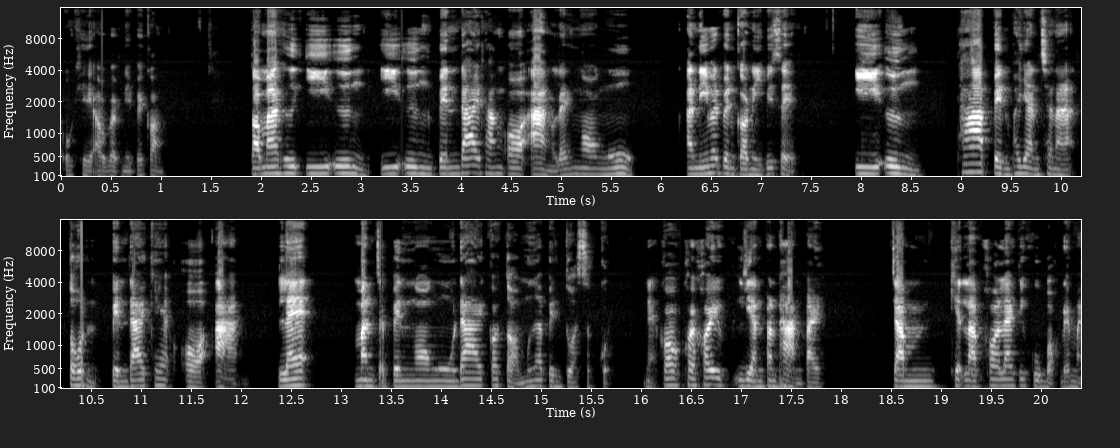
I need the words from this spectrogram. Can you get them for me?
โอเค เอาแบบนี้ไปก่อน ต่อมาคืออีอึงอีอึงเป็นได้ทั้งออ่างและงองู อันนี้มันเป็นกรณีพิเศษ อีอึงถ้าเป็นพยัญชนะต้นเป็นได้แค่ออ่าง และมันจะเป็นงองูได้ก็ต่อเมื่อเป็นตัวสะกด เนี่ยก็ค่อยๆ เรียนผ่านๆไปจำเคล็ดลับข้อแรกที่ครูบอกได้ไหม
